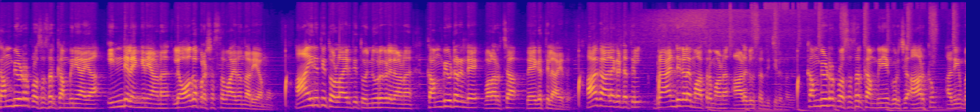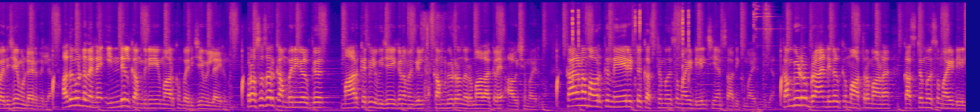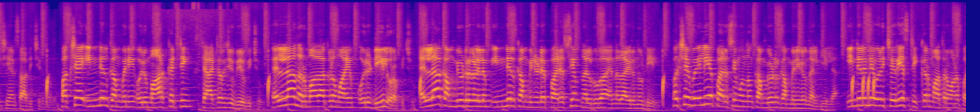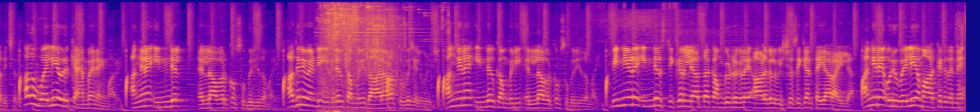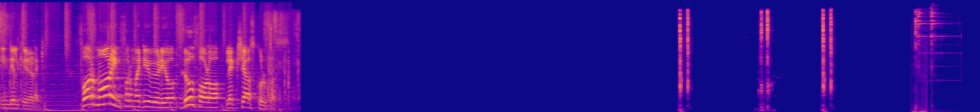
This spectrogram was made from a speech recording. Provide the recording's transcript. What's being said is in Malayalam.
കമ്പ്യൂട്ടർ പ്രോസസർ കമ്പനിയായ ഇന്റൽ എങ്ങനെയാണ് ലോക പ്രശസ്തമായതെന്ന് അറിയാമോ? ആയിരത്തി തൊള്ളായിരത്തി തൊണ്ണൂറുകളിലാണ് കമ്പ്യൂട്ടറിന്റെ വളർച്ച വേഗത്തിലായത്. ആ കാലഘട്ടത്തിൽ ബ്രാൻഡുകളെ മാത്രമാണ് ആളുകൾ ശ്രദ്ധിച്ചിരുന്നത്. കമ്പ്യൂട്ടർ പ്രോസസർ കമ്പനിയെക്കുറിച്ച് ആർക്കും അധികം പരിചയമുണ്ടായിരുന്നില്ല. അതുകൊണ്ട് തന്നെ ഇന്റൽ കമ്പനിയെയും ആർക്കും പരിചയമില്ലായിരുന്നു. പ്രൊസസർ കമ്പനികൾക്ക് മാർക്കറ്റിൽ വിജയിക്കണമെങ്കിൽ കമ്പ്യൂട്ടർ നിർമ്മാതാക്കളെ ആവശ്യമായിരുന്നു. കാരണം അവർക്ക് നേരിട്ട് കസ്റ്റമേഴ്സുമായി ഡീൽ ചെയ്യാൻ സാധിക്കുമായിരുന്നില്ല. കമ്പ്യൂട്ടർ ബ്രാൻഡുകൾക്ക് മാത്രമാണ് കസ്റ്റമേഴ്സുമായി ഡീൽ ചെയ്യാൻ സാധിച്ചിരുന്നത്. പക്ഷേ ഇന്റൽ കമ്പനി ഒരു മാർക്കറ്റിംഗ് സ്ട്രാറ്റജി ഉപയോഗിച്ചു. എല്ലാ നിർമ്മാതാക്കളുമായും ഒരു ഡീൽ ഉറപ്പിച്ചു. എല്ലാ കമ്പ്യൂട്ടറുകളിലും ഇന്റൽ കമ്പനിയുടെ പരസ്യം നൽകുക എന്നതായിരുന്നു ഡീൽ പക്ഷേ വലിയ പരസ്യമൊന്നും കമ്പ്യൂട്ടർ കമ്പനികൾ നൽകിയില്ല. ഇന്റലിന്റെ ഒരു ചെറിയ സ്റ്റിക്കർ മാത്രമാണ് പതിച്ചത്. അത് വലിയ ഒരു ക്യാമ്പയിനായി മാറി. അങ്ങനെ ഇന്റൽ എല്ലാവർക്കും സുപരിചിതമായി. അതിനുവേണ്ടി ഇന്റൽ കമ്പനി ധാരാളം തുക ചെലവഴിച്ചു. അങ്ങനെ ഇന്റൽ കമ്പനി എല്ലാവർക്കും സുപരിചിതമായി. പിന്നീട് ഇന്റൽ സ്റ്റിക്കർ ഇല്ലാത്ത കമ്പ്യൂട്ടറുകളെ ആളുകൾ വിശ്വസിക്കാൻ തയ്യാറായില്ല. അങ്ങനെ ഒരു വലിയ മാർക്കറ്റ് തന്നെ ഇന്റൽ കീഴടക്കി. For more informative video do follow Lakshya school plus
